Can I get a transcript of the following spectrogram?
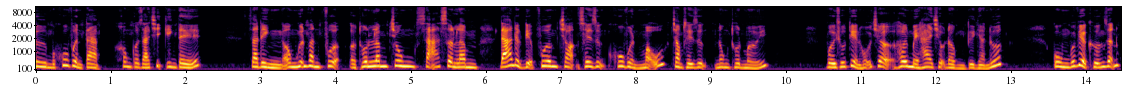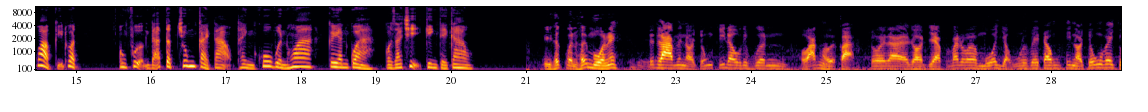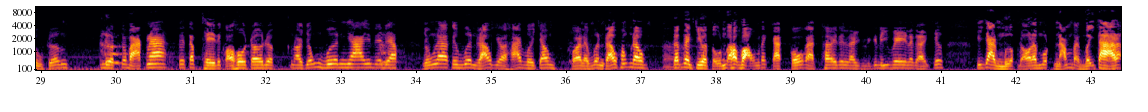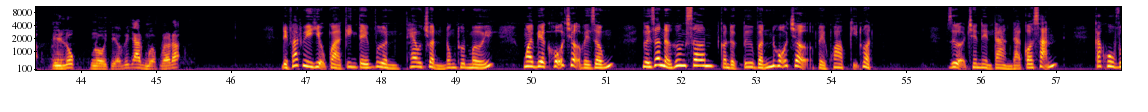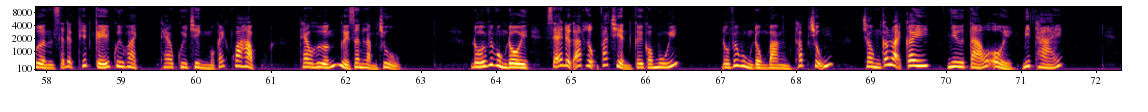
Từ một khu vườn tạp không có giá trị kinh tế, gia đình ông Nguyễn Văn Phượng ở thôn Lâm Trung, xã Sơn Lâm đã được địa phương chọn xây dựng khu vườn mẫu trong xây dựng nông thôn mới. Với số tiền hỗ trợ hơn 12 triệu đồng từ nhà nước, cùng với việc hướng dẫn khoa học kỹ thuật, ông Phượng đã tập trung cải tạo thành khu vườn hoa, cây ăn quả có giá trị kinh tế cao. Ý thức vẫn hơi muộn ấy, tức làm thì nói chung khi đâu thì vườn hoang hội cả, rồi là dọn dẹp bắt đầu mua giống rồi về trong thì nói chung về chủ trương được cho bác na, tôi tập thể thì có hỗ trợ được, nói chung vườn nhà như thế đẹp. Chúng là cái vườn rau cho hai vợ chồng, gọi là vườn rau không đâu. À. Tức là chưa tốn bao vọng, tất cả cố cả thời đây là cái đi về là cả chứ. Cái gian mượp đó là một năm phải mấy tà đó, kỳ lúc nổi tiếng cái gian mượp đó đó. Để phát huy hiệu quả kinh tế vườn theo chuẩn nông thôn mới, ngoài việc hỗ trợ về giống, người dân ở Hương Sơn còn được tư vấn hỗ trợ về khoa học kỹ thuật. Dựa trên nền tảng đã có sẵn, các khu vườn sẽ được thiết kế quy hoạch theo quy trình một cách khoa học, theo hướng người dân làm chủ. Đối với vùng đồi sẽ được áp dụng phát triển cây có múi. Đối với vùng đồng bằng thấp trũng, trồng các loại cây như táo ổi, mít thái.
